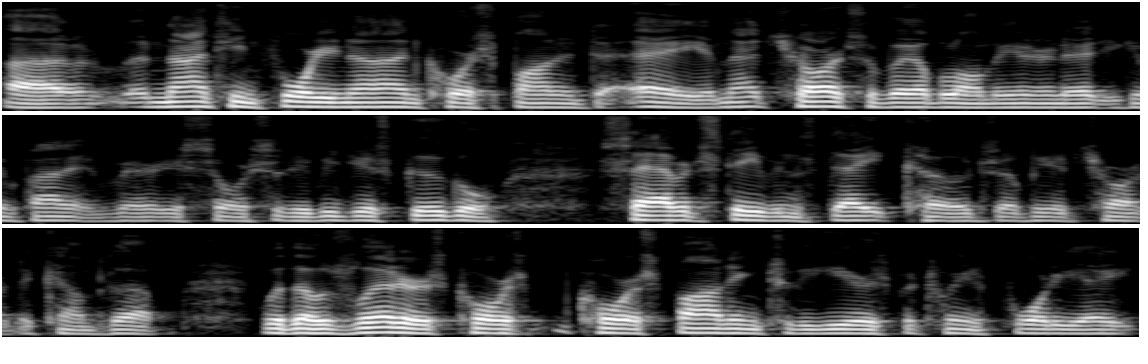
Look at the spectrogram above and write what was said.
Uh, 1949 corresponded to A, and that chart's available on the internet. You can find it in various sources. If you just Google Savage Stevens date codes, there'll be a chart that comes up with those letters cor corresponding to the years between 48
